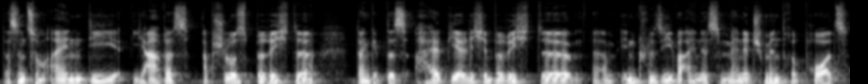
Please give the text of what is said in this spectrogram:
Das sind zum einen die Jahresabschlussberichte, dann gibt es halbjährliche Berichte ähm, inklusive eines Management Reports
